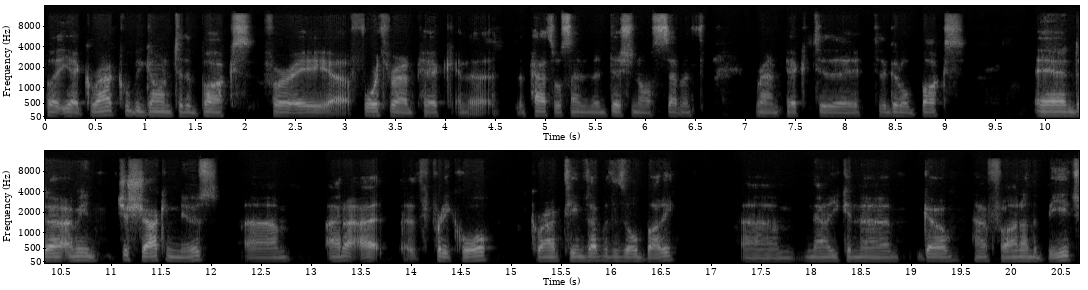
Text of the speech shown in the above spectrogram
but yeah, Gronk will be going to the Bucs for a uh, fourth round pick, and the the Pats will send an additional seventh round pick to the to the good old Bucs. And uh, I mean, just shocking news. Um, I don't. I, it's pretty cool. Gronk teams up with his old buddy. Um, now you can uh, go have fun on the beach.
